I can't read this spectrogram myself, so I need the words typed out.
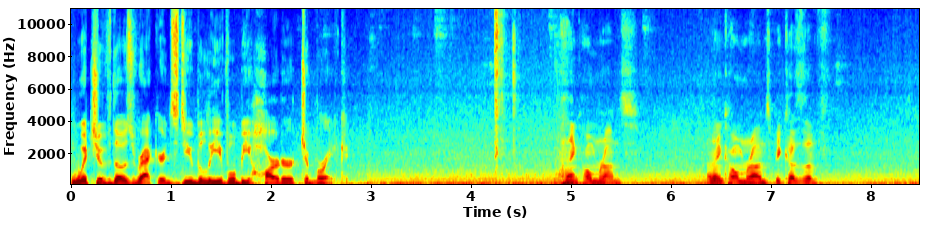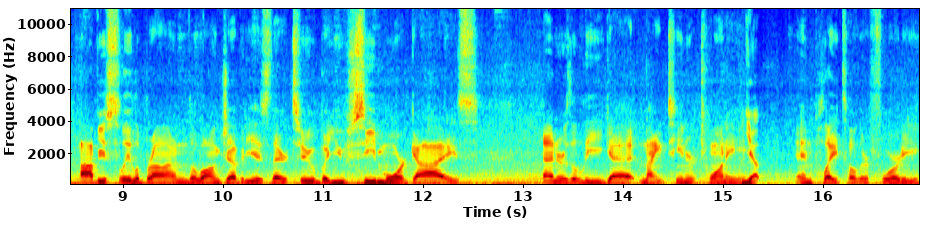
Which of those records do you believe will be harder to break? I think home runs. I think home runs because of obviously LeBron, the longevity is there too, but you see more guys enter the league at 19 or 20 Yep. and play till they're 40.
